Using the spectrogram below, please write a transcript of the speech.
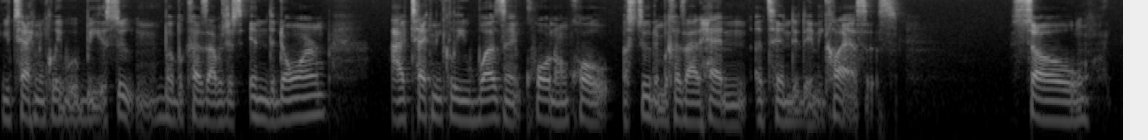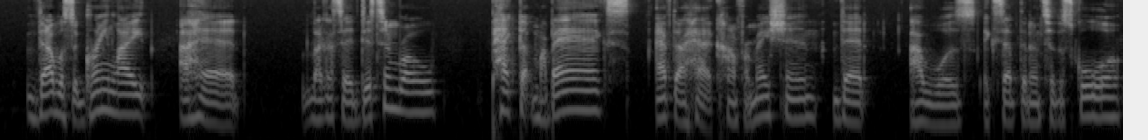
you technically would be a student. But because I was just in the dorm, I technically wasn't quote unquote a student because I hadn't attended any classes. So that was a green light. I had, like I said, disenrolled, packed up my bags after I had confirmation that I was accepted into the school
